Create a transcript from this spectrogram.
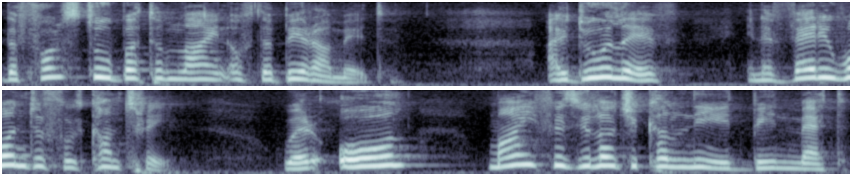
the first two bottom line of the pyramid. I do live in a very wonderful country where all my physiological need being met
